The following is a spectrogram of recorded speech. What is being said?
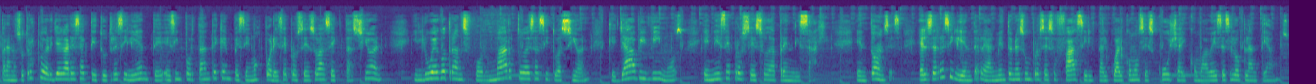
Para nosotros poder llegar a esa actitud resiliente es importante que empecemos por ese proceso de aceptación y luego transformar toda esa situación que ya vivimos en ese proceso de aprendizaje. Entonces, el ser resiliente realmente no es un proceso fácil tal cual como se escucha y como a veces lo planteamos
